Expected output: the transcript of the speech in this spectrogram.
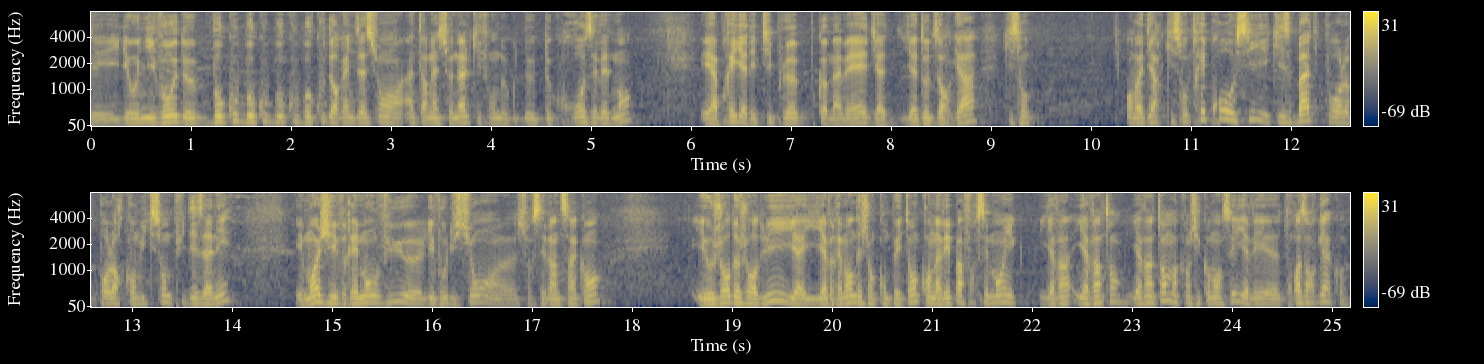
il est au niveau de beaucoup, beaucoup, beaucoup, beaucoup d'organisations internationales qui font de, gros événements. Et après, il y a des petits clubs comme Ahmed, il y a, d'autres orgas qui sont, on va dire, qui sont très pros aussi et qui se battent pour, pour leurs convictions depuis des années. Et moi, j'ai vraiment vu euh, l'évolution euh, sur ces 25 ans. Et au jour d'aujourd'hui, il y, a- vraiment des gens compétents qu'on n'avait pas forcément il y, a 20, il y a 20 ans. Il y a 20 ans, moi, quand j'ai commencé, il y avait euh, trois orgas, quoi.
